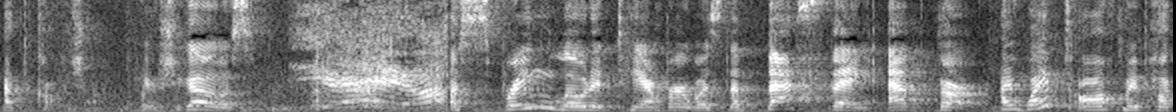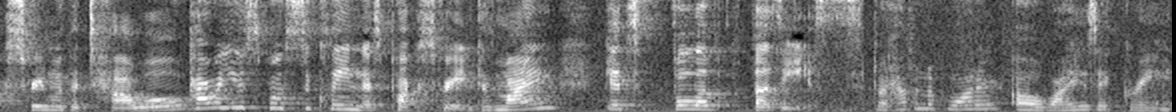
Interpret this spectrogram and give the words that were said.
at the coffee shop. Here she goes. Yeah! A spring-loaded tamper was the best thing ever. I wiped off my puck screen with a towel. How are you supposed to clean this puck screen? Because mine gets full of fuzzies. Do I have enough water? Oh, why is it green?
